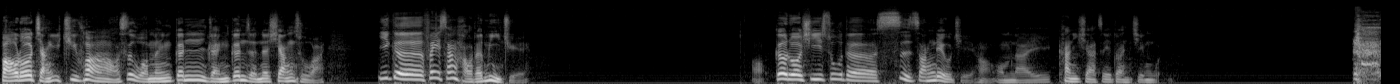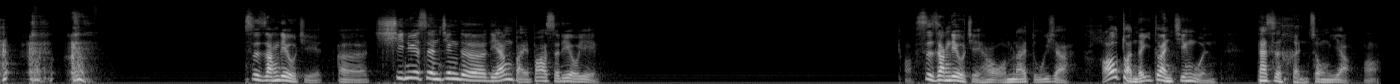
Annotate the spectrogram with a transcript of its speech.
保罗讲一句话啊，是我们跟人跟人的相处啊，一个非常好的秘诀。好，哥罗西书的四章六节哈，我们来看一下这段经文。四章六节，呃，新约圣经的两百八十六页。四章六节哈，我们来读一下，好短的一段经文，但是很重要啊。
